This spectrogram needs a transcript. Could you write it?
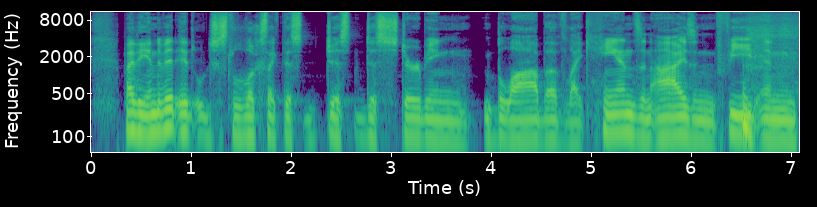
by the end of it it just looks like this just disturbing blob of like hands and eyes and feet and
